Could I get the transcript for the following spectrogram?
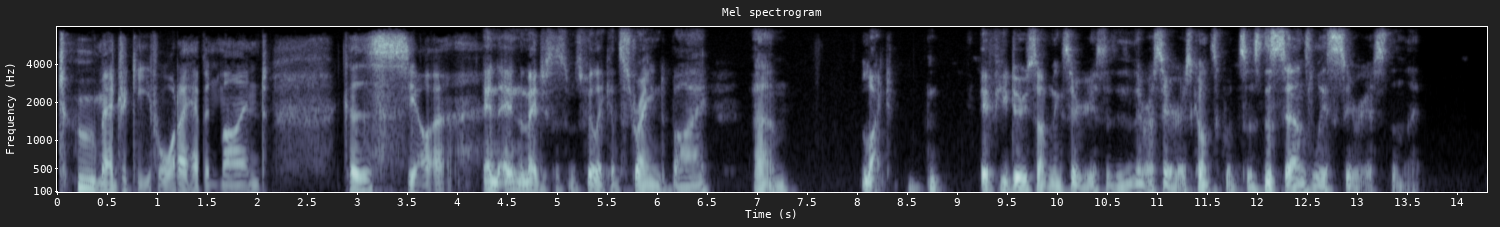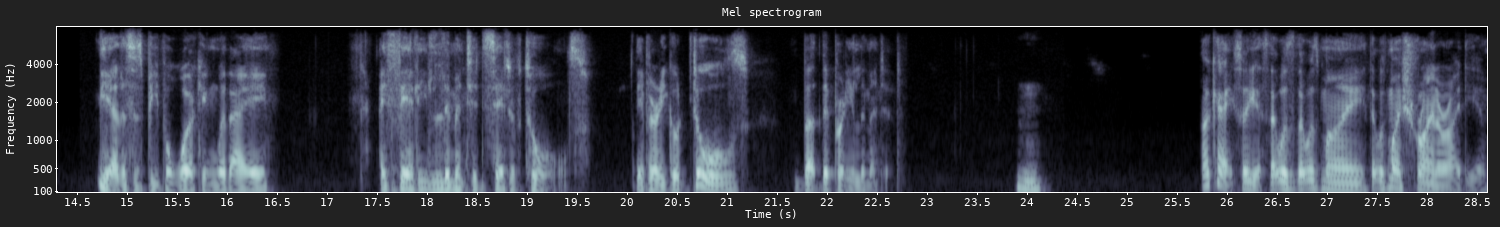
too magicy for what I have in mind, because you know, uh, and and the magic system is fairly constrained by um like if you do something serious there are serious consequences this sounds less serious than that yeah, this is people working with a a fairly limited set of tools. They're very good tools, but they're pretty limited. Hmm. Okay, so yes, that was that was my that was my Shriner idea.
